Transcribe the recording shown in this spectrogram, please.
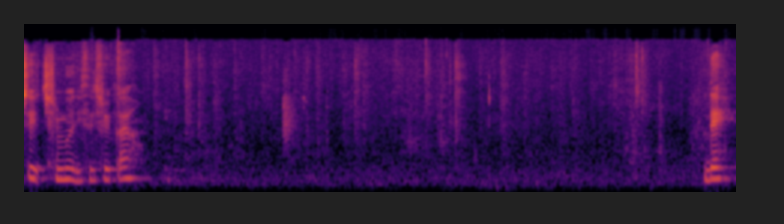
혹시 질문 있으실까요? 네.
